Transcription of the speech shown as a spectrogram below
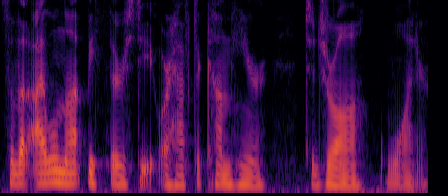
so that I will not be thirsty or have to come here to draw water.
